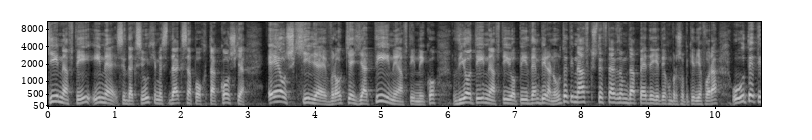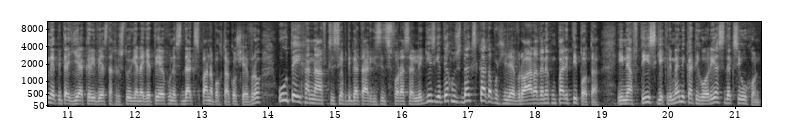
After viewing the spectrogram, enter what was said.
Ποιοι είναι αυτοί, είναι συνταξιούχοι με συντάξεις από 800 έως 1000 ευρώ. Και γιατί είναι αυτοί, Νίκο, διότι είναι αυτοί οι οποίοι δεν πήραν ούτε την αύξηση του 775 γιατί έχουν προσωπική διαφορά, ούτε την επιταγή ακρίβεια στα Χριστούγεννα γιατί έχουν συντάξεις πάνω από 800 ευρώ, ούτε είχαν αύξηση από την κατάργηση της φοράς αλληλεγγύης γιατί έχουν συντάξει κάτω από 1000 ευρώ. Άρα δεν έχουν πάρει τίποτα. Είναι αυτή η συγκεκριμένη κατηγορία συνταξιούχων.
